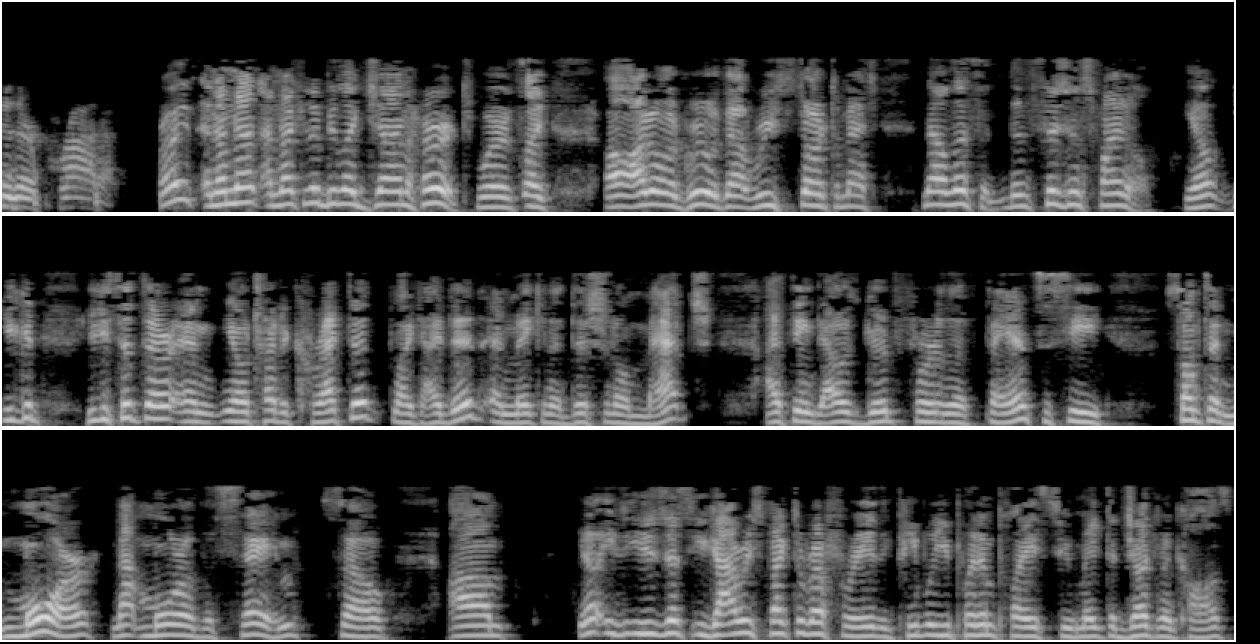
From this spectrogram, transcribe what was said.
to their product. Right? And I'm not, I'm not going to be like John Hurt, where it's like, oh, I don't agree with that. Restart the match. Now listen, the decision's final. You know, you could, you could sit there and, you know, try to correct it like I did and make an additional match. I think that was good for the fans to see something more, not more of the same. So, um, you know, you, you just, you gotta respect the referee, the people you put in place to make the judgment calls.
